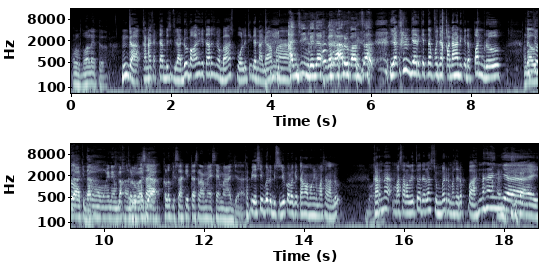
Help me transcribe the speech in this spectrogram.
Oh, boleh tuh. Enggak, karena kita habis gradu makanya kita harus ngebahas politik dan agama. Anjing gak, gak ngaruh bangsat. ya kan biar kita punya pandangan ke depan, Bro. Enggak Itu- udah kita ngomongin yang belakang Keluh dulu kesah, aja. keluh kesah kita selama SMA aja. Tapi ya sih gue lebih setuju kalau kita ngomongin masa lalu. Boleh. Karena masa lalu itu adalah sumber masa depan. Anjay.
